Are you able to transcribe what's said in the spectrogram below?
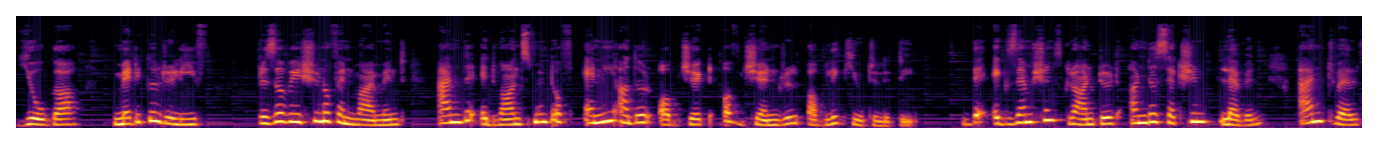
yoga, medical relief, preservation of environment, and the advancement of any other object of general public utility. The exemptions granted under Section 11 and 12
